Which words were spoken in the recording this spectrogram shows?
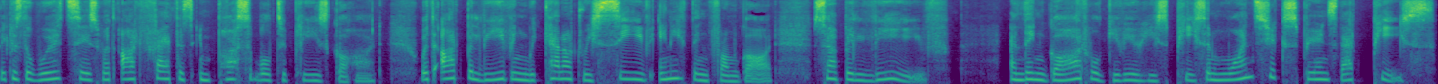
because the word says, without faith, it's impossible to please God. Without believing, we cannot receive anything from God. So believe, and then God will give you His peace. And once you experience that peace,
